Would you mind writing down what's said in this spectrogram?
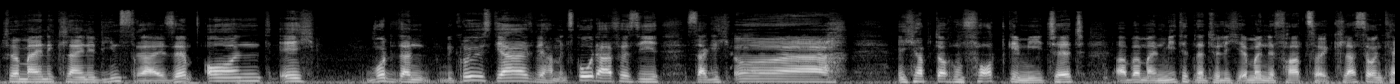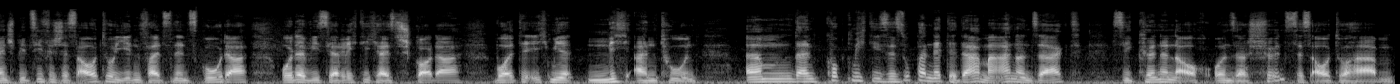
für meine kleine Dienstreise. Und ich wurde dann begrüßt, ja, wir haben ein Skoda für Sie. Sage ich, oh, ich habe doch ein Ford gemietet, aber man mietet natürlich immer eine Fahrzeugklasse und kein spezifisches Auto, jedenfalls einen Skoda oder wie es ja richtig heißt, Skoda, wollte ich mir nicht antun. Ähm, dann guckt mich diese super nette Dame an und sagt, Sie können auch unser schönstes Auto haben.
